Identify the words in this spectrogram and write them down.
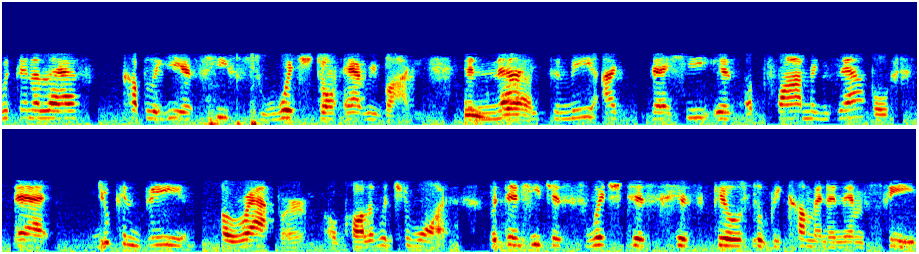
within the last couple of years, he switched on everybody. And that, to me, I that he is a prime example that you can be a rapper or call it what you want, but then he just switched his his skills to becoming an MC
